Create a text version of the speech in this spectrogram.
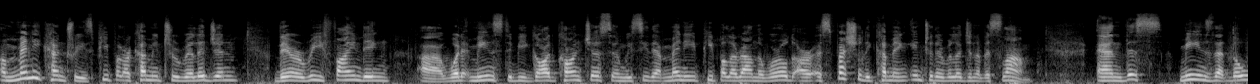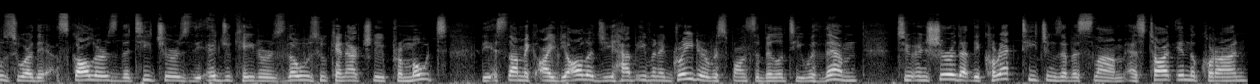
in many countries, people are coming to religion. They're refinding uh, what it means to be God conscious, and we see that many people around the world are especially coming into the religion of Islam. And this means that those who are the scholars, the teachers, the educators, those who can actually promote the Islamic ideology have even a greater responsibility with them to ensure that the correct teachings of Islam, as taught in the Quran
